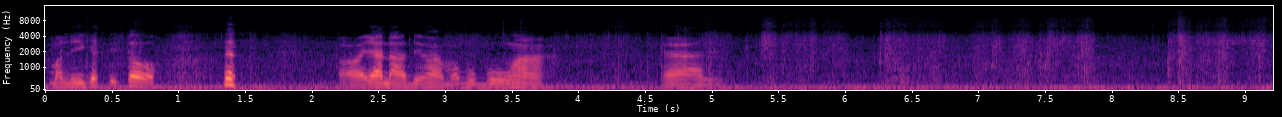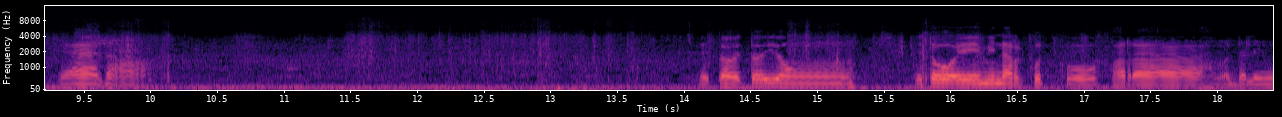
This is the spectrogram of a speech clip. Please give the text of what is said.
Maligat ito. oh, yan ah, di ba? Mabubunga. Yan. Yan, oo. Ito, ito yung ito ay minarkot ko para madaling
